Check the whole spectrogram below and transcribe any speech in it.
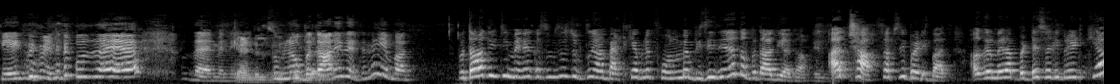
केक भी मैंने पूछा है। मैंने। तुम लोग बता नहीं रहे थे ना ये बात? बता दी थी मैंने कसम से जब तू यहाँ बैठ के अपने फ़ोन में बिज़ी थी ना तो बता दिया था। अच्छा सबसे बड़ी बात अगर मेरा बर्थडे सेलिब्रेट किया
